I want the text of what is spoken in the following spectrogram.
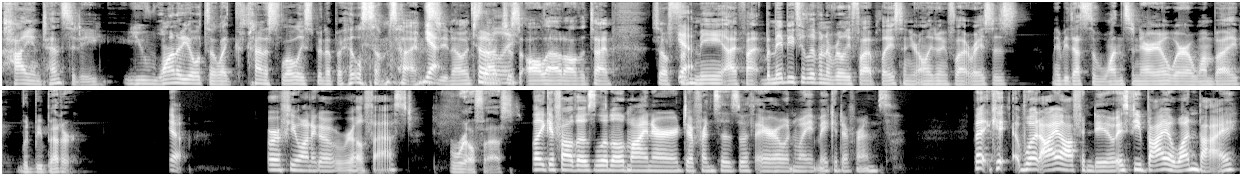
high intensity, you want to be able to like kind of slowly spin up a hill sometimes. Yeah, you know, it's not just all out all the time. So for Yeah. me, I find, but maybe if you live in a really flat place and you're only doing flat races, maybe that's the one scenario where a one by would be better, Yeah, Or if you want to go real fast. Real fast. Like if all those little minor differences with aero and weight make a difference. But ca- what I often do is if you buy a one by,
